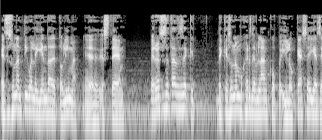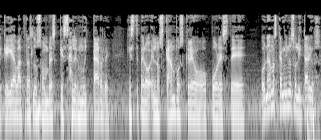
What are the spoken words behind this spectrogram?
Esta es una antigua leyenda de Tolima. Eh, este, pero eso se trata de que, de que es una mujer de blanco y lo que hace ella es de que ella va tras los hombres que salen muy tarde, que este, pero en los campos creo, o por este, o nada más caminos solitarios.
